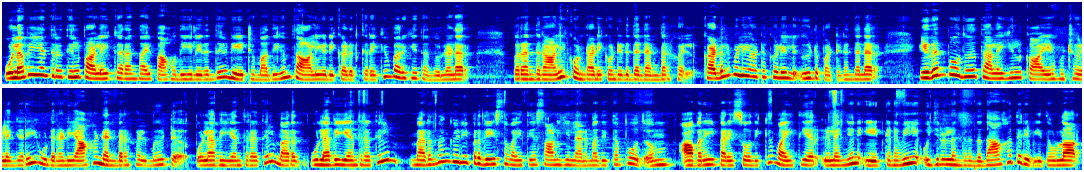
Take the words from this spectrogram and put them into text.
உளவு இயந்திரத்தில் பழைய கரந்தாய் பகுதியில் இருந்து நேற்று மதியம் தாலியடி கடற்கரைக்கு வருகை தந்துள்ளனர். பிறந்த நாளை கொண்டிருந்த நண்பர்கள் கடல் விளையாட்டுகளில் ஈடுபட்டிருந்தனர். இதன்போது தலை சாலையில் காயமுற்ற இளைஞரை உடனடியாக நண்பர்கள் மீட்டு உளவு இயந்திரத்தில் மரு உளவு இயந்திரத்தில் மருதங்கடி பிரதேச வைத்தியசாலையில் அனுமதித்த போதும் அவரை பரிசோதிக்க வைத்தியர் இளைஞன் ஏற்கனவே உயிரிழந்திருந்ததாக தெரிவித்துள்ளார்.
